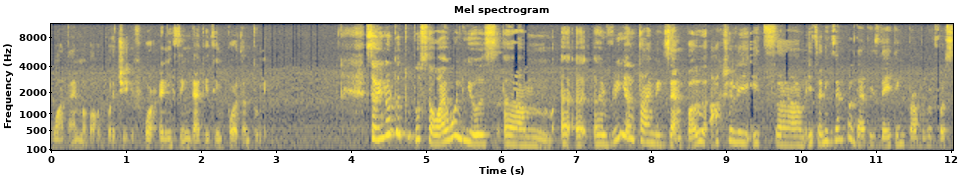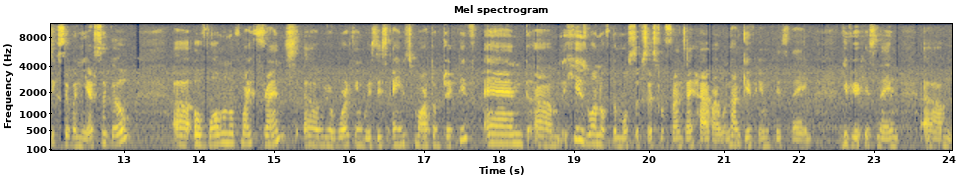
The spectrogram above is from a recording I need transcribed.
what I'm about to achieve or anything that is important to me. So in order to do so, I will use um, a, a, real-time example. Actually, it's um, it's an example that is dating probably for six, seven years ago uh, of one of my friends. Uh, we are working with this AIM Smart objective, and um, is one of the most successful friends I have. I will not give him his name, give you his name, um,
